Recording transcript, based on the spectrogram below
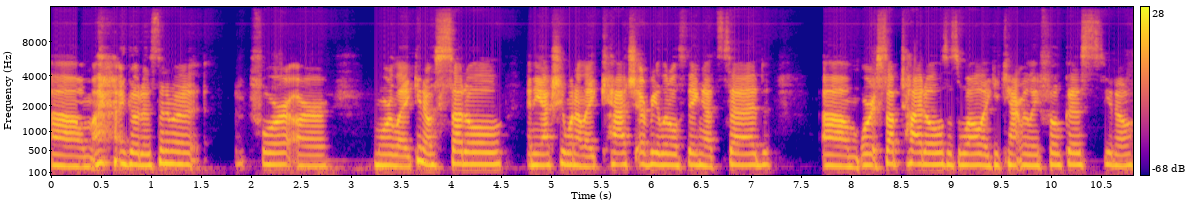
um, I go to the cinema for are more like you know subtle, and you actually want to like catch every little thing that's said um, or subtitles as well. Like you can't really focus, you know.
